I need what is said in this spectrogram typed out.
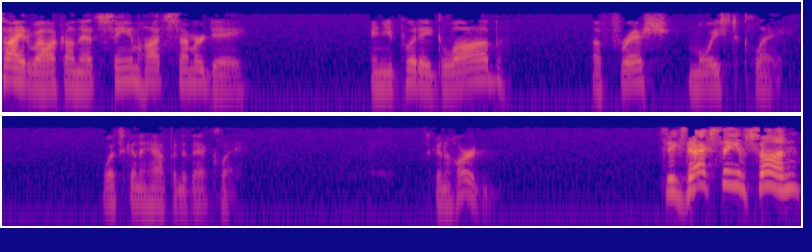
sidewalk on that same hot summer day, and you put a glob of fresh, moist clay. What's going to happen to that clay? It's going to harden. It's the exact same sun,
